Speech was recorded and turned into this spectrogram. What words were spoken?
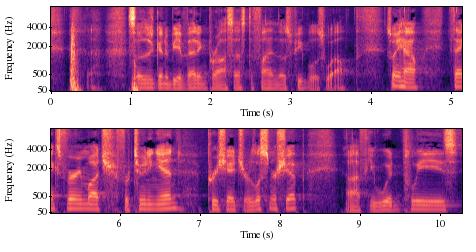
so there's going to be a vetting process to find those people as well. So anyhow, thanks very much for tuning in. Appreciate your listenership. Uh, if you would please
